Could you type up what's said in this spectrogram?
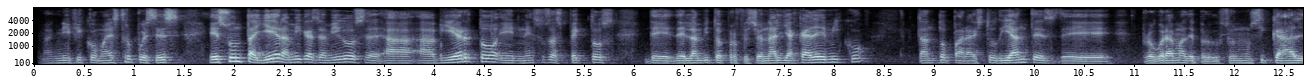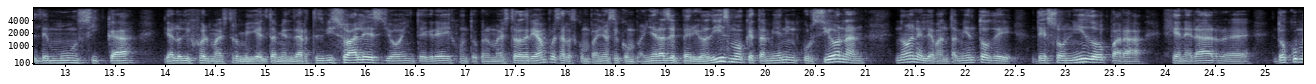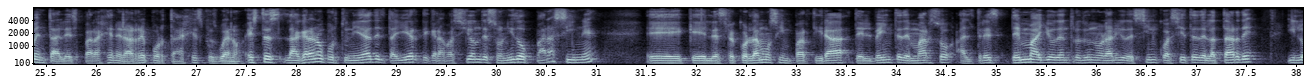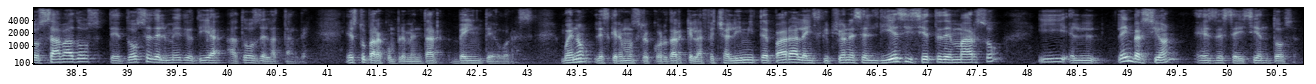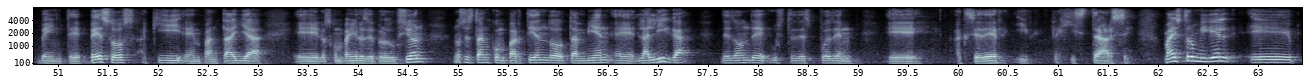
Magnífico, maestro. Pues es, es un taller, amigas y amigos, eh, abierto en esos aspectos del ámbito profesional y académico tanto para estudiantes de programa de producción musical, de música, ya lo dijo el maestro Miguel también de artes visuales, yo integré junto con el maestro Adrián pues a las compañeros y compañeras de periodismo que también incursionan ¿no? en el levantamiento de, sonido para generar eh, documentales, para generar reportajes, pues bueno, esta es la gran oportunidad del taller de grabación de sonido para cine eh, que les recordamos impartirá del 20 de marzo al 3 de mayo dentro de un horario de 5 a 7 de la tarde y los sábados de 12 del mediodía a 2 de la tarde. Esto para complementar 20 horas. Bueno, les queremos recordar que la fecha límite para la inscripción es el 17 de marzo y la inversión es de 620 pesos. Aquí en pantalla eh, los compañeros de producción nos están compartiendo también eh, la liga de donde ustedes pueden acceder y registrarse. Maestro Miguel, eh,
